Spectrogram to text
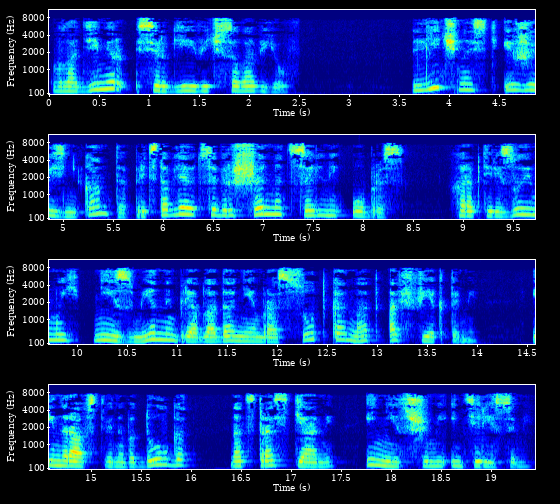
Владимир Сергеевич Соловьев. Личность и жизнь Канта представляют совершенно цельный образ, характеризуемый неизменным преобладанием рассудка над аффектами и нравственного долга над страстями и низшими интересами.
